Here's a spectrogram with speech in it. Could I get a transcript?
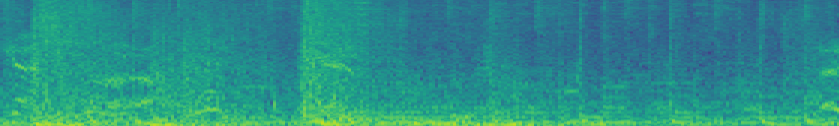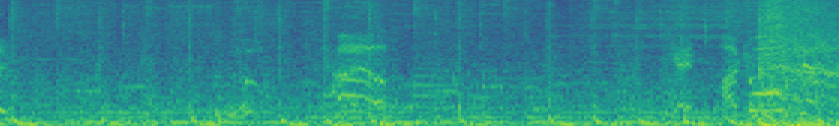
Hadouken! Hadouken!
